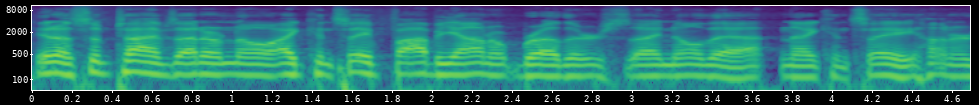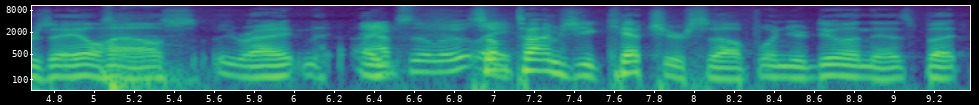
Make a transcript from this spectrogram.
you know, sometimes I don't know. I can say Fabiano Brothers. I know that, and I can say Hunter's Ale House, right? I- Absolutely. sometimes you catch yourself when you're doing this, but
